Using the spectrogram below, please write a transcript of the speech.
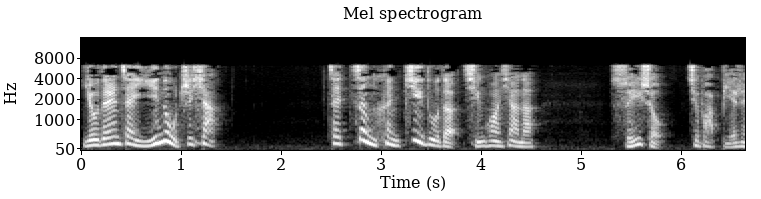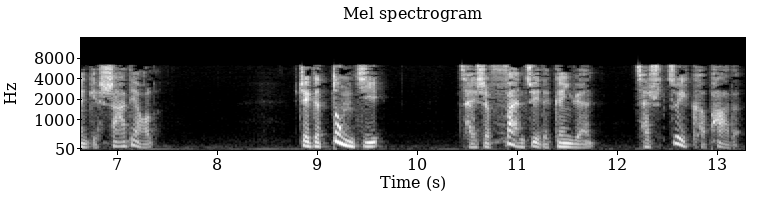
有的人在一怒之下，在憎恨、嫉妒的情况下呢，随手就把别人给杀掉了。这个动机才是犯罪的根源，才是最可怕的，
